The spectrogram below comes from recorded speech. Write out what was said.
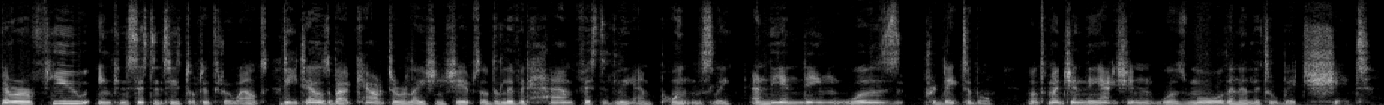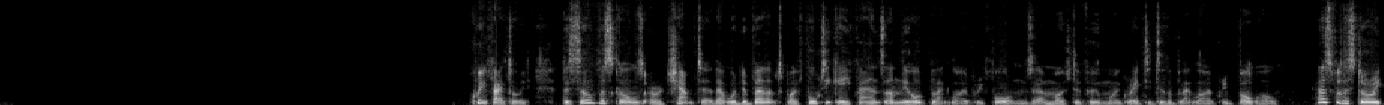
There are a few inconsistencies dotted throughout. Details about character relationships are delivered ham-fistedly and pointlessly, and the ending was predictable. Not to mention the action was more than a little bit shit. Quick factoid, the Silver Skulls are a chapter that were developed by 40k fans on the old Black Library forums, and most of whom migrated to the Black Library Bolt Hole. As for the story,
